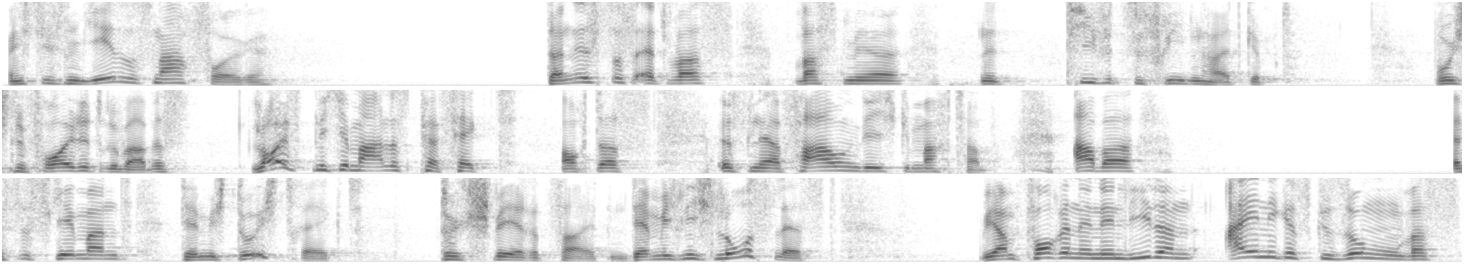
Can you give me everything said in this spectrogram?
wenn ich diesem Jesus nachfolge, dann ist das etwas, was mir eine tiefe Zufriedenheit gibt, wo ich eine Freude drüber habe. Es läuft nicht immer alles perfekt. Auch das ist eine Erfahrung, die ich gemacht habe. Aber es ist jemand, der mich durchträgt durch schwere Zeiten, der mich nicht loslässt. Wir haben vorhin in den Liedern einiges gesungen, was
